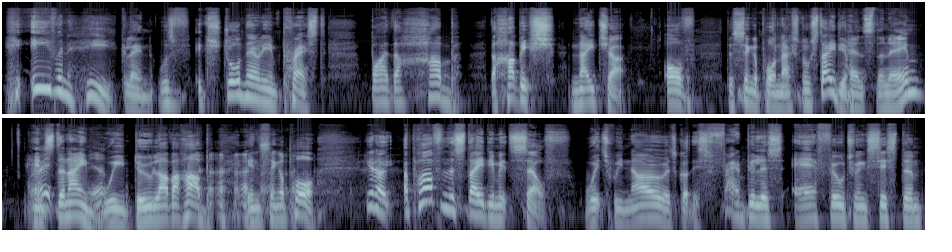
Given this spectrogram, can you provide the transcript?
He, even he, Glenn, was extraordinarily impressed by the hub, the hubbish nature of the Singapore National Stadium. Hence the name. Hence right? the name. We do love a hub in Singapore. You know, apart from the stadium itself, which we know has got this fabulous air filtering system,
